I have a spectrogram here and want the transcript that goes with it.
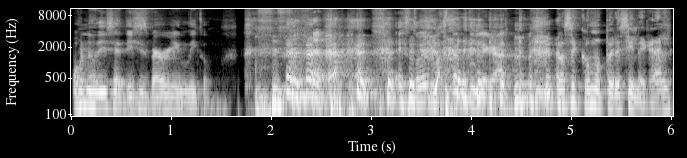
uno dice, this is very illegal. Esto es bastante ilegal. No sé cómo, pero es ilegal.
